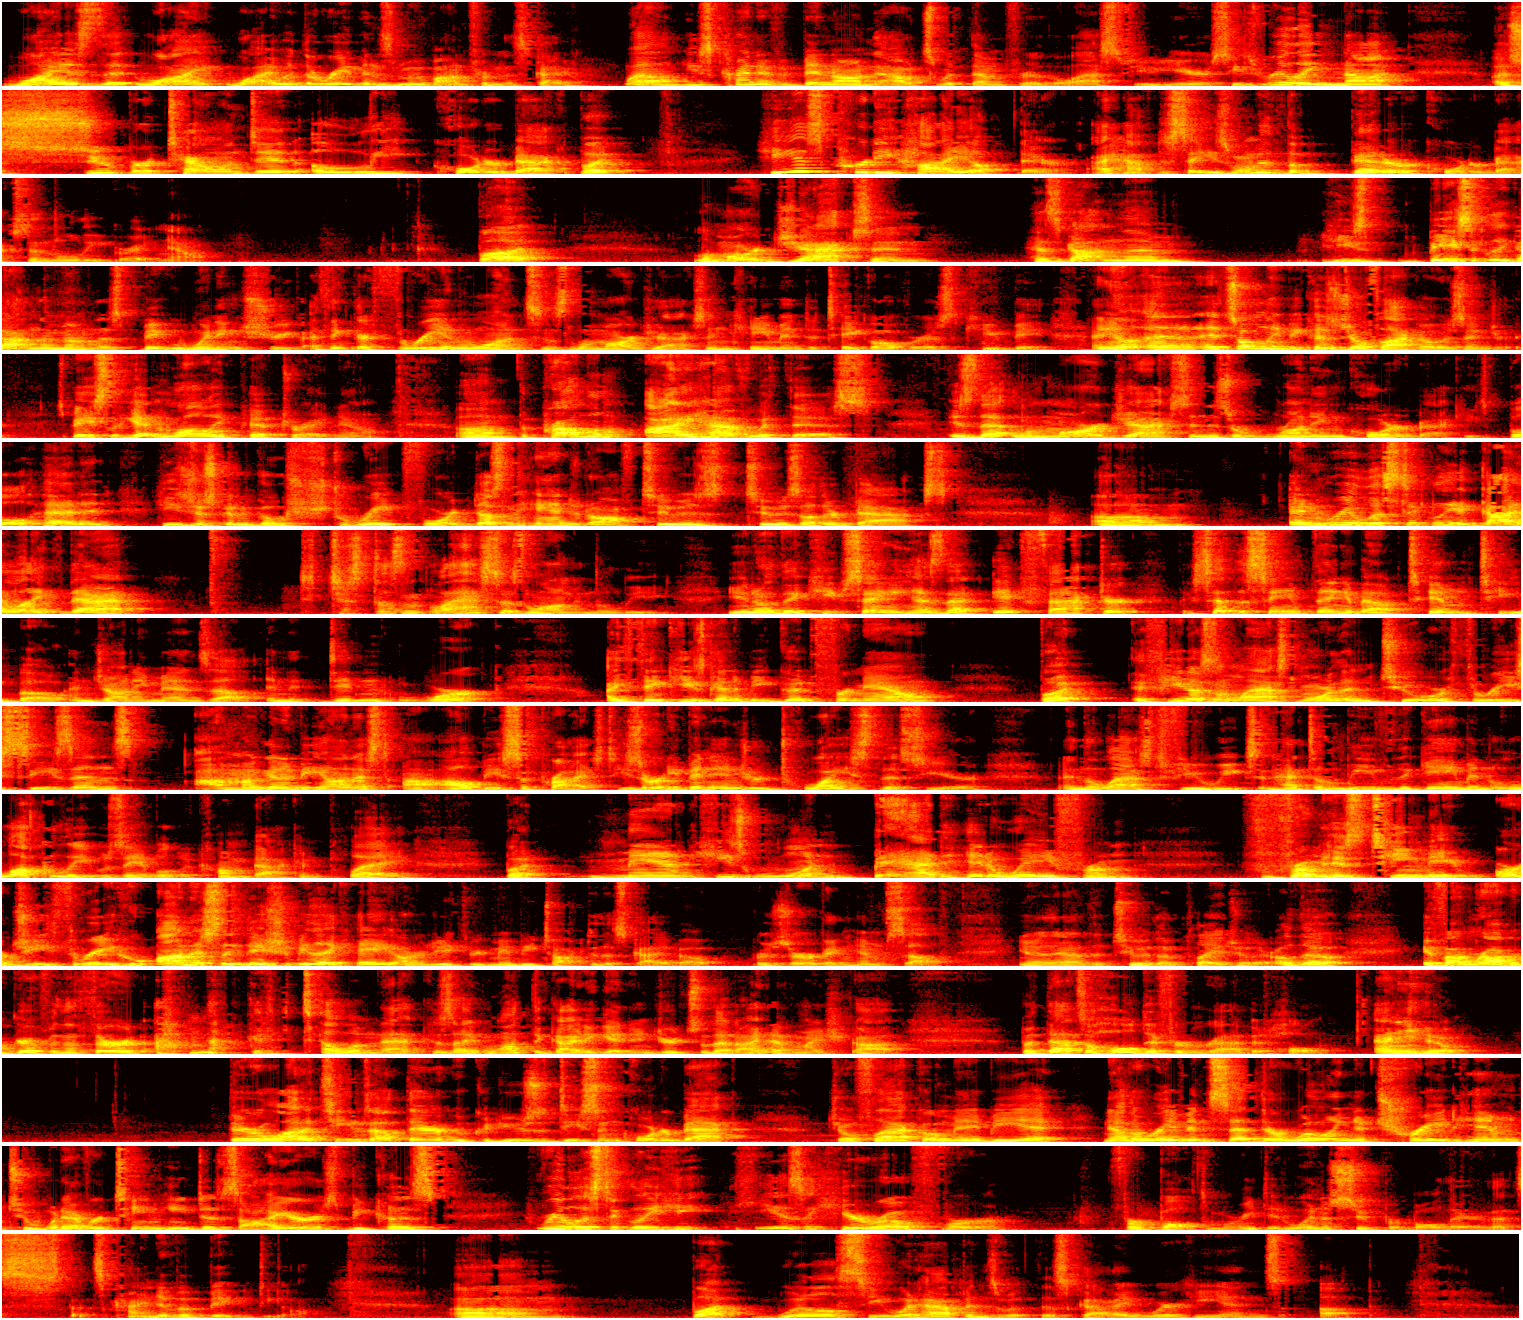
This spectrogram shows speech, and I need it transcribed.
why is that? Why why would the Ravens move on from this guy? Well, he's kind of been on outs with them for the last few years. He's really not a super talented elite quarterback, but he is pretty high up there. I have to say, he's one of the better quarterbacks in the league right now. But Lamar Jackson has gotten them. He's basically gotten them on this big winning streak. I think they're three and one since Lamar Jackson came in to take over as QB, and, and it's only because Joe Flacco is injured. It's basically getting Wally pipped right now. Um, the problem I have with this is that Lamar Jackson is a running quarterback. He's bullheaded. He's just going to go straight forward. Doesn't hand it off to his to his other backs. Um, and realistically, a guy like that just doesn't last as long in the league. You know, they keep saying he has that it factor. They said the same thing about Tim Tebow and Johnny Manziel, and it didn't work. I think he's going to be good for now, but if he doesn't last more than two or three seasons, I'm going to be honest, I'll be surprised. He's already been injured twice this year in the last few weeks and had to leave the game, and luckily was able to come back and play. But man, he's one bad hit away from from his teammate RG3, who honestly they should be like, hey RG3, maybe talk to this guy about reserving himself. You know, have the two of them play each other. Although, if I'm Robert Griffin III, I'm not going to tell him that because I want the guy to get injured so that I have my shot. But that's a whole different rabbit hole. Anywho, there are a lot of teams out there who could use a decent quarterback. Joe Flacco may be it. Now, the Ravens said they're willing to trade him to whatever team he desires because realistically, he, he is a hero for for Baltimore. He did win a Super Bowl there. That's that's kind of a big deal. Um, but we'll see what happens with this guy, where he ends up.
